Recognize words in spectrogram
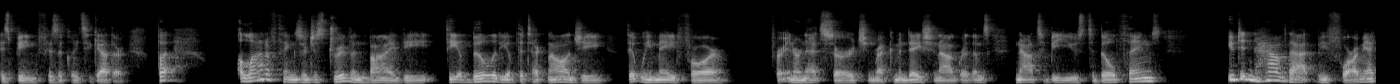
as being physically together? But a lot of things are just driven by the the ability of the technology that we made for for internet search and recommendation algorithms now to be used to build things. You didn't have that before. I mean, I,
